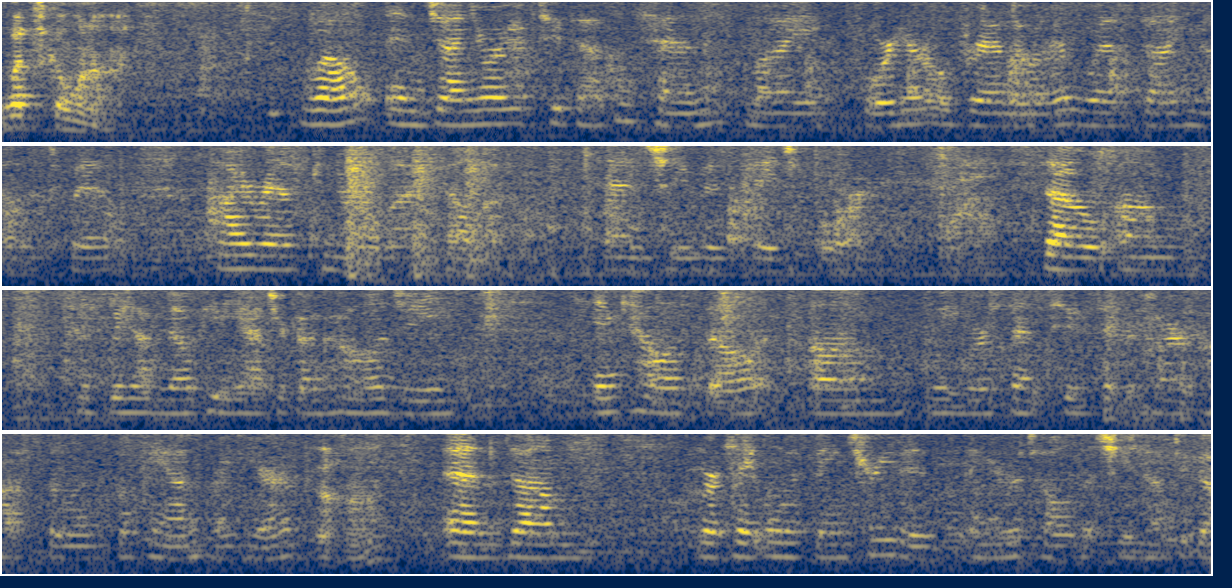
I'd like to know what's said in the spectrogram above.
what's going on? Well, in January of 2010, my four-year-old granddaughter was diagnosed with high-risk neuroblastoma, and she was stage four. So, um, since we have no pediatric oncology in Kalispell, um, we were sent to Sacred Heart Hospital in Spokane, right here, Uh-huh. and um, where Caitlin was being treated, and we were told that she'd have to go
